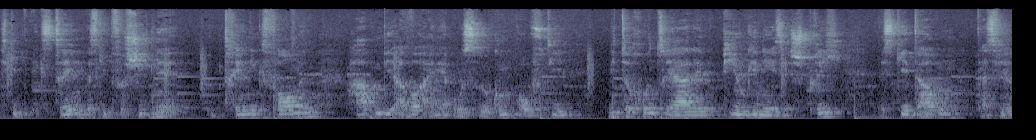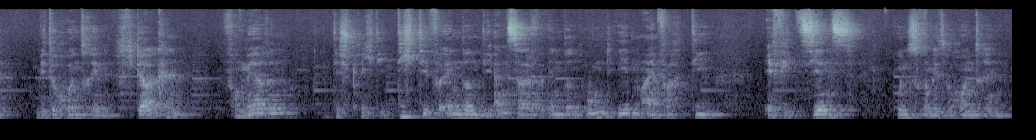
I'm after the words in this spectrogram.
Es gibt extrem, es gibt verschiedene Trainingsformen, haben wir aber eine Auswirkung auf die mitochondriale Biogenese. Sprich, es geht darum, dass wir Mitochondrien stärken, vermehren, das sprich die Dichte verändern, die Anzahl verändern und eben einfach die Effizienz unserer Mitochondrien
